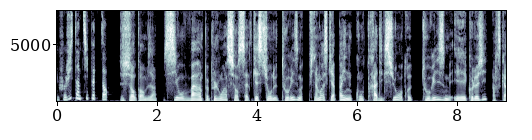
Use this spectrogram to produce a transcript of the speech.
Il faut juste un petit peu de temps. J'entends bien. Si on va un peu plus loin sur cette question du tourisme, finalement, est-ce qu'il n'y a pas une contradiction entre tourisme et écologie? Parce que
